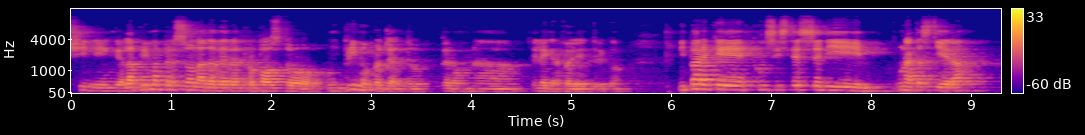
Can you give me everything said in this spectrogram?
Schilling la prima persona ad aver proposto un primo progetto per un uh, telegrafo elettrico. Mi pare che consistesse di una tastiera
